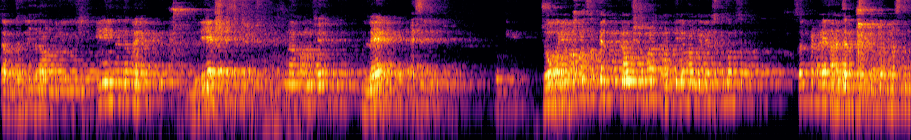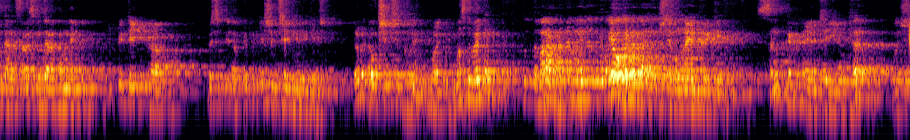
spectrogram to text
ચાલો જલ્દી દ્રાવણ મેળવ્યું છે એની અંદર તમે લેડ એસિડ નાખવાનું કરવાનું છે લેડ એસિડ ઓકે જો એમાં પણ સફેદ રંગ આવશે પણ તો સમજી લેવાનું એને શું કરશો સલ્ફેટ હાજર મસ્ત મજાના, સરસ મજાના તમને પ્રિપિટેશન છે એ મળી છે. બરાબર? છે તમને મળી ગયું મસ્ત મળી ગયા તો તમારા ઘટકની અંદર કયો ઘટક હાજર છે? ઋણાયન તરીકે સંકટ આયન છે એ હોશે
